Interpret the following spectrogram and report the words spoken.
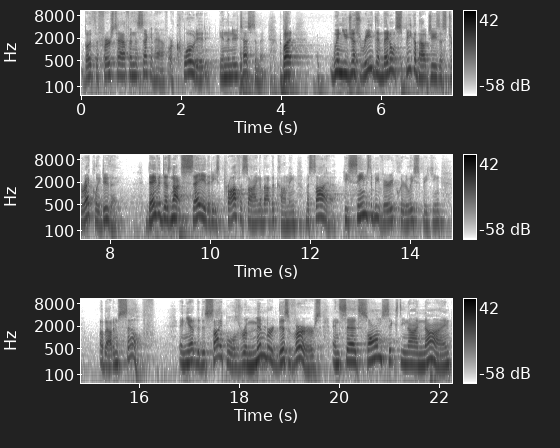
both the first half and the second half are quoted in the New Testament. But when you just read them, they don't speak about Jesus directly, do they? David does not say that he's prophesying about the coming Messiah. He seems to be very clearly speaking about himself. And yet the disciples remembered this verse and said Psalm 69 9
